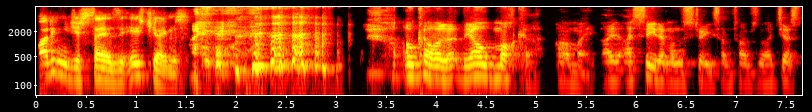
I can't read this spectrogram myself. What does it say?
why didn't you just say as it is, James? oh, come on, look, the old Mokka. Oh, mate, I, I, see them on the street sometimes, and I just,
